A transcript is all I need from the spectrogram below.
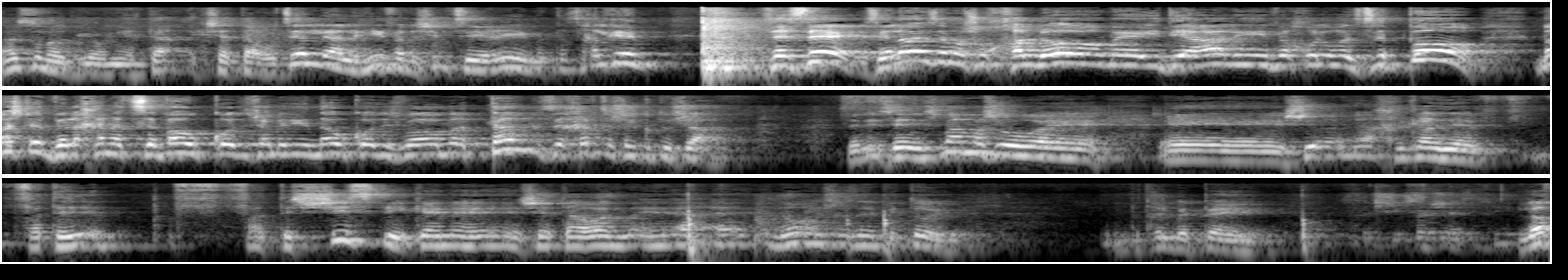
מה זאת אומרת גאוני? אתה, כשאתה רוצה להלהיב אנשים צעירים, אתה צריך להגיד, זה זה, זה לא איזה משהו חלום אה, אידיאלי וכו', זה פה. מה שאתה, ולכן הצבא הוא קודש, המדינה הוא קודש, והוא אומר, טנק זה חפצה של קדושה. זה, זה נשמע משהו, אה, אה, ש- איך נקרא לזה, פט, פטישיסטי, כן, אה, שאתה רואה, אה, אה, נו, יש לזה ביטוי, מתחיל בפ'. לא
